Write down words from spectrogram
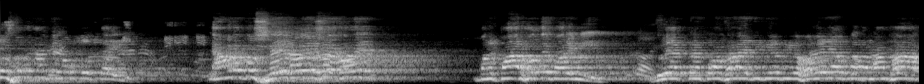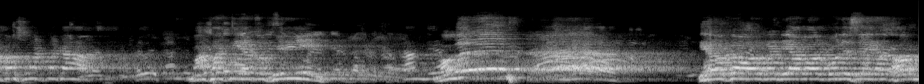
বছর আগে নব্বই আমরা তো বয়সে এখনও মানে পার হতে পারিনি। দু একটা কথা এদিকে ওদিকে হলে আপনার মাথা দশ লাখ টাকা। মাথা কি এত ফিরি? কেউ কেউ অলরেডি আবার বলেছে, এরা ধর্ম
